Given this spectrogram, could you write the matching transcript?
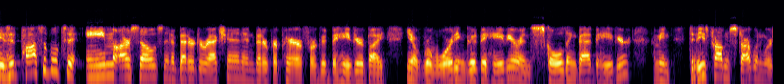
Is it possible to aim ourselves in a better direction and better prepare for good behavior by, you know, rewarding good behavior and scolding bad behavior? I mean, do these problems start when we're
